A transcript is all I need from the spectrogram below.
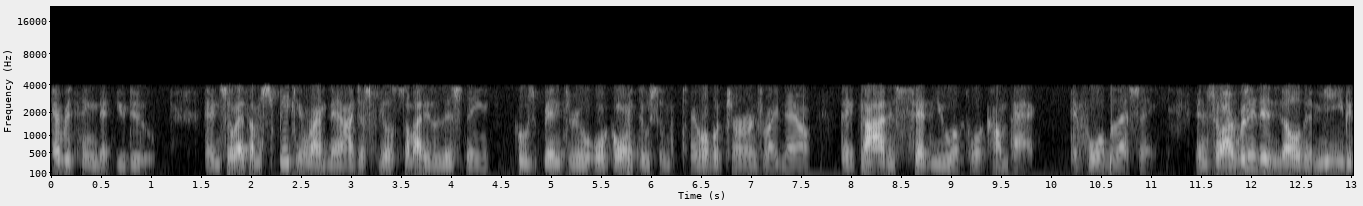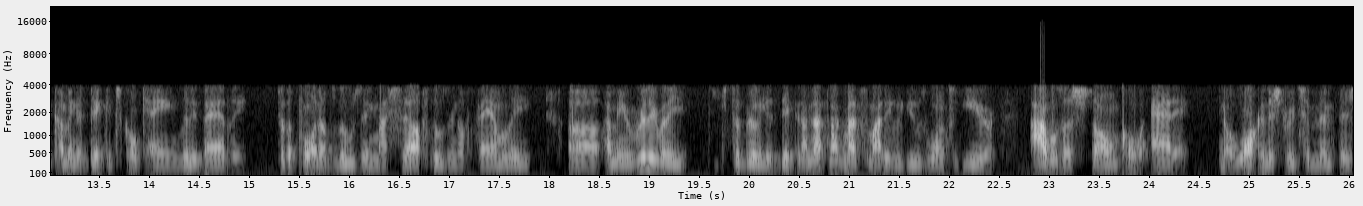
everything that you do. And so, as I'm speaking right now, I just feel somebody listening who's been through or going through some terrible turns right now. That God is setting you up for a comeback and for a blessing. And so, I really didn't know that me becoming addicted to cocaine really badly to the point of losing myself, losing a family. Uh, I mean, really, really severely addicted. I'm not talking about somebody who used once a year. I was a stone cold addict. You know, walking the streets of Memphis,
